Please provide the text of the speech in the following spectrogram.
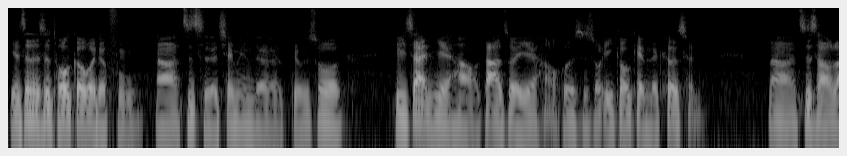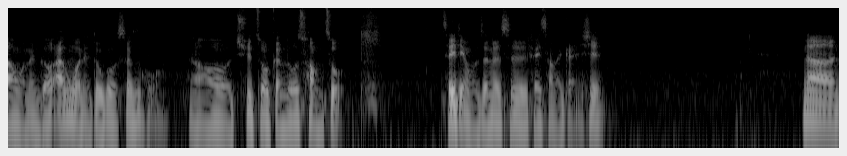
也真的是托各位的福，那支持了前面的，比如说。笔战也好，大罪也好，或者是说 Ego Game 的课程，那至少让我能够安稳的度过生活，然后去做更多创作，这一点我真的是非常的感谢。那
